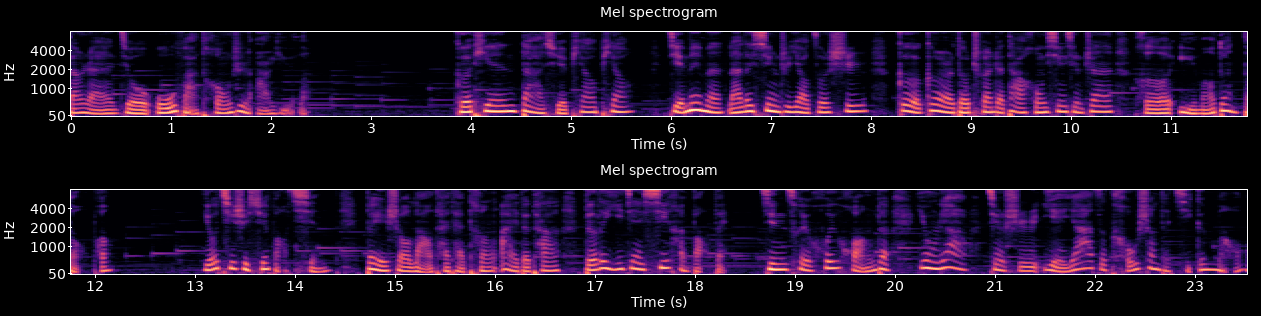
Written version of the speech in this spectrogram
当然就无法同日而语了。隔天大雪飘飘。姐妹们来了兴致要作诗，个个都穿着大红猩猩毡和羽毛缎斗篷。尤其是薛宝琴，备受老太太疼爱的她，得了一件稀罕宝贝，金翠辉煌的，用料竟是野鸭子头上的几根毛，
